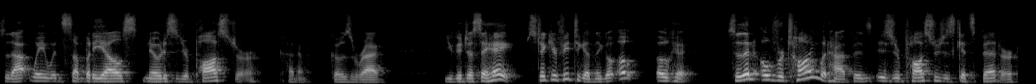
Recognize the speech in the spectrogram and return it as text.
So that way when somebody else notices your posture kind of goes erect, you could just say, Hey, stick your feet together. And they go, Oh, okay. So then over time, what happens is your posture just gets better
